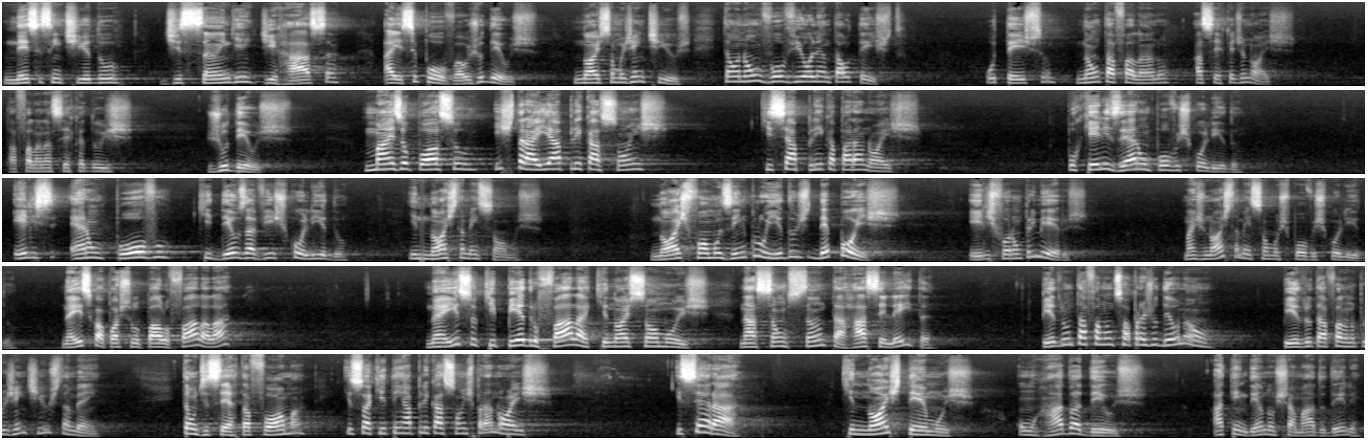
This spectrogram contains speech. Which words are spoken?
nesse sentido de sangue, de raça, a esse povo, aos judeus. Nós somos gentios. Então eu não vou violentar o texto. O texto não está falando acerca de nós. Está falando acerca dos judeus mas eu posso extrair aplicações que se aplica para nós. Porque eles eram um povo escolhido. Eles eram um povo que Deus havia escolhido e nós também somos. Nós fomos incluídos depois. Eles foram primeiros. Mas nós também somos povo escolhido. Não é isso que o apóstolo Paulo fala lá? Não é isso que Pedro fala, que nós somos nação santa, raça eleita? Pedro não está falando só para judeu, não. Pedro está falando para os gentios também. Então, de certa forma, isso aqui tem aplicações para nós. E será que nós temos honrado a Deus atendendo ao chamado dele?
